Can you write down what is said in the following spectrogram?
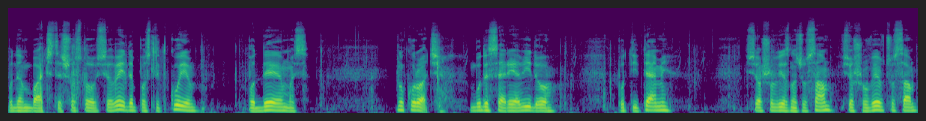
будемо бачити, що з того всього вийде, послідкуємо, подивимось. Ну, коротше, буде серія відео по тій темі. Все, що визначу сам, все, що вивчу сам,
